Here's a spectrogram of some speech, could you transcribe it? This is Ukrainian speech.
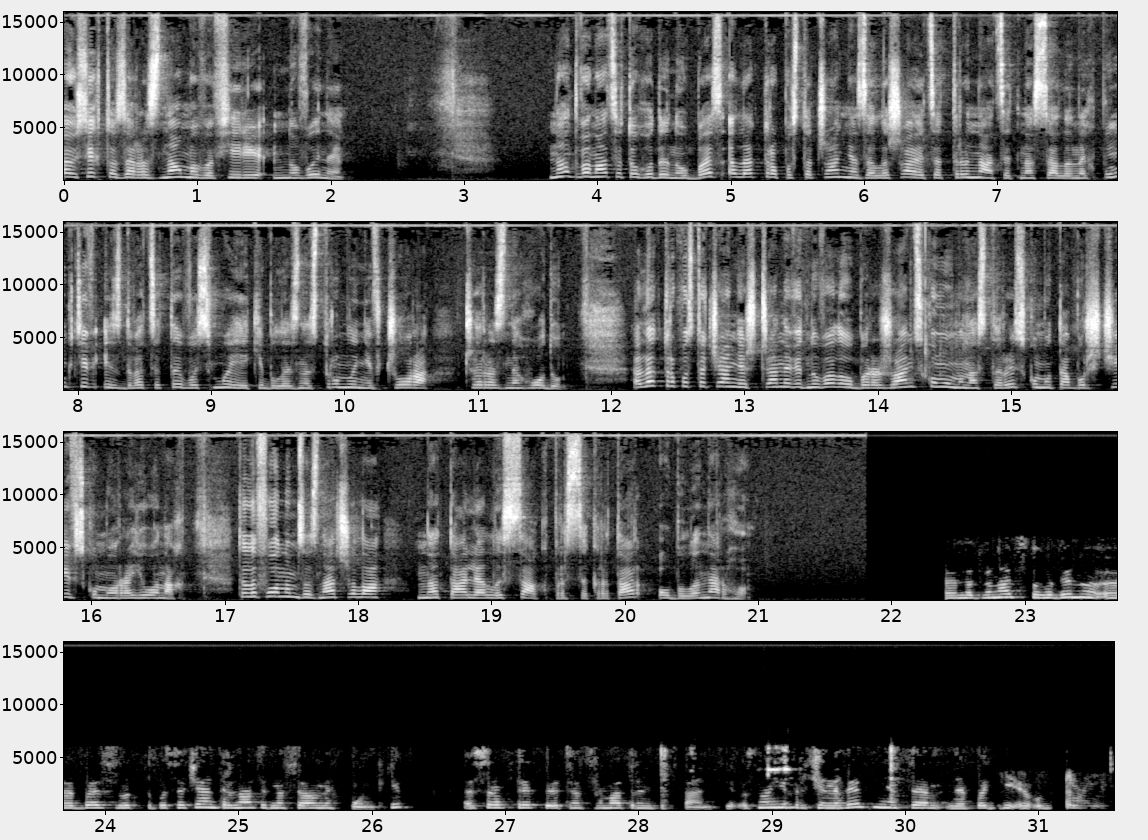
Вітаю всіх, хто зараз з нами в ефірі новини. На 12 годину без електропостачання залишаються 13 населених пунктів із 28, які були знеструмлені вчора через негоду. Електропостачання ще не відновили у Бережанському, Монастириському та Борщівському районах. Телефоном зазначила Наталя Лисак, прес-секретар Обленерго. На 12 годину е, без електропостачання 13 населених пунктів, 43 трансформаторні підстанції. Основні причини вимкнення це е, паді...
